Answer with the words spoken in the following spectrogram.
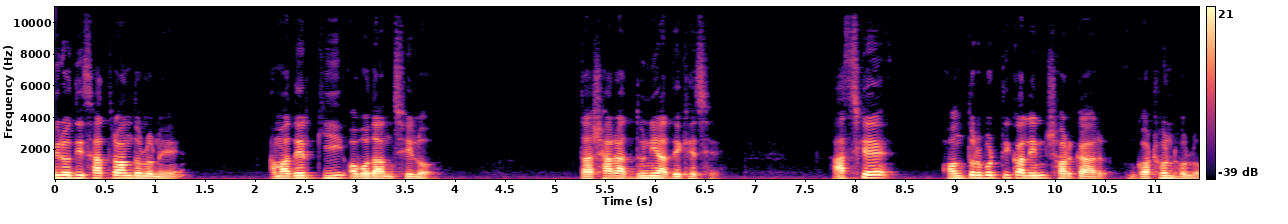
বিরোধী ছাত্র আন্দোলনে আমাদের কি অবদান ছিল তা সারা দুনিয়া দেখেছে। আজকে অন্তর্বর্তীকালীন সরকার গঠন হলো।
